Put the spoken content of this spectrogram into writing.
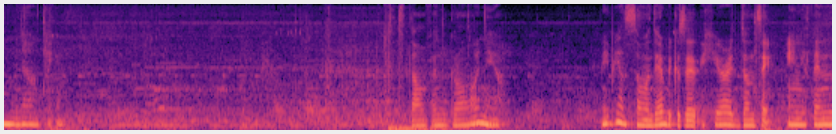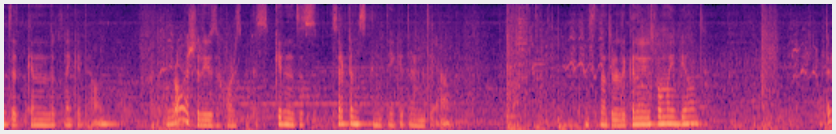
Mm, Okay. Something grow on you. Maybe I'm somewhere there because I, here I don't see anything that can look like a town. I should use a horse because these serpents can take a turn there. It's not really convenient for my build. But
